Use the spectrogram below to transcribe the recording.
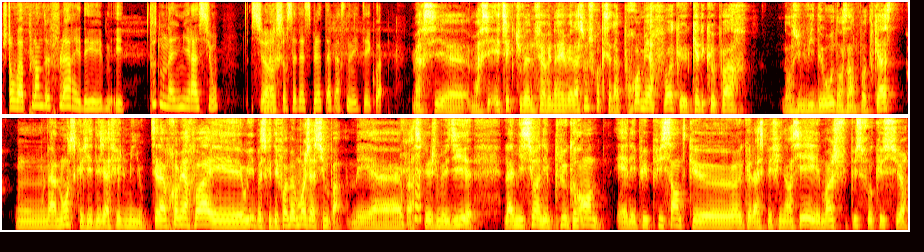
je t'envoie plein de fleurs et, des, toute mon admiration sur, sur cet aspect de ta personnalité. quoi. Merci, euh, merci. Et tu sais que tu viens de faire une révélation, je crois que c'est la première fois que quelque part dans une vidéo, dans un podcast, on annonce que j'ai déjà fait le mignon. C'est la première fois et oui, parce que des fois même moi j'assume pas. Mais euh, parce que je me dis, la mission elle est plus grande et elle est plus puissante que, que l'aspect financier. Et moi je suis plus focus sur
